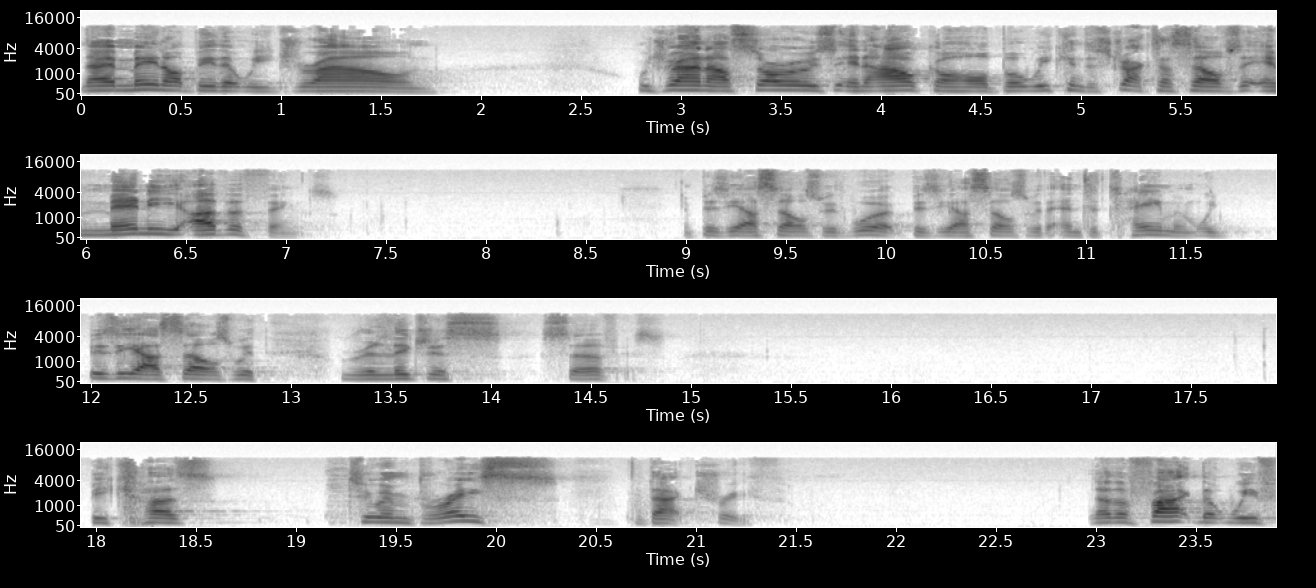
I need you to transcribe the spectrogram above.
Now, it may not be that we drown. We drown our sorrows in alcohol, but we can distract ourselves in many other things. We busy ourselves with work, busy ourselves with entertainment, we busy ourselves with religious service. Because to embrace that truth, now, the fact that we've,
